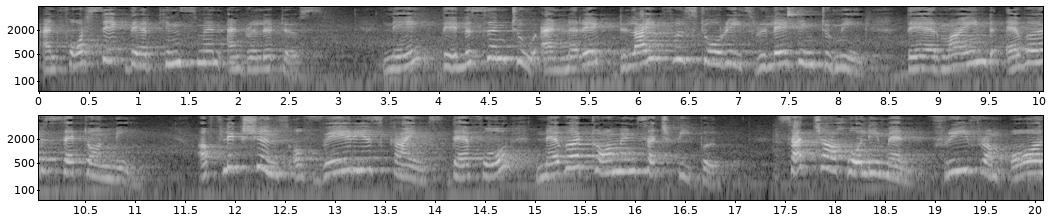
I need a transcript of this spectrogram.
and forsake their kinsmen and relatives. Nay, they listen to and narrate delightful stories relating to me, their mind ever set on me. Afflictions of various kinds, therefore, never torment such people. Such are holy men, free from all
